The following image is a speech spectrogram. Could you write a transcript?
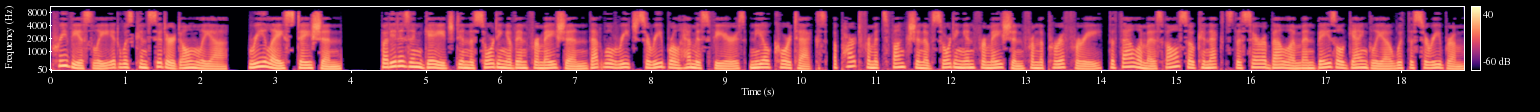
Previously it was considered only a «relay station» but it is engaged in the sorting of information that will reach cerebral hemispheres neocortex. .Apart from its function of sorting information from the periphery, the thalamus also connects the cerebellum and basal ganglia with the cerebrum.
